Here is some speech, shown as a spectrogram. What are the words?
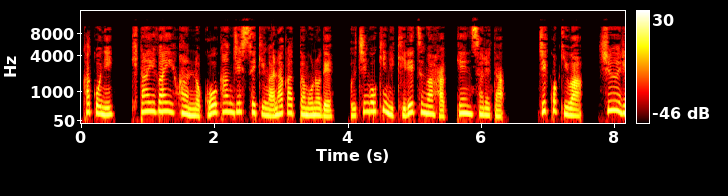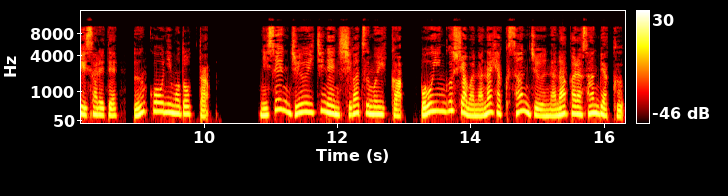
過去に機体外違反の交換実績がなかったもので、内動きに亀裂が発見された。事故機は修理されて運行に戻った。2011年4月6日、ボーイング社は737から300、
